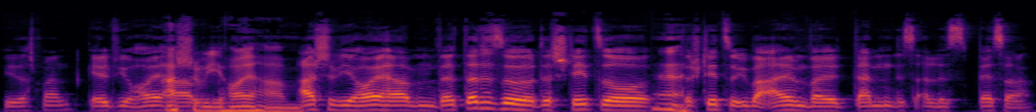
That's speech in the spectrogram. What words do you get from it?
wie sagt man? Geld wie Heu Asche haben. wie Heu haben. Asche wie Heu haben. Das, das ist so, das steht so, Ja. das steht so über allem, weil dann ist alles besser.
